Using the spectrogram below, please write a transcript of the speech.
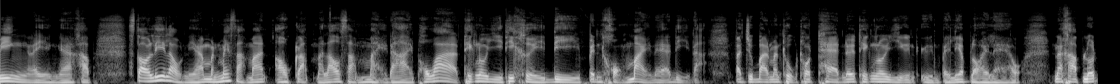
วิ่งอะไรอย่างเงี้ยครับสตอรี่เหล่านี้มันไม่สามารถเอากลับมาเล่าซ้ำใหม่ได้ เพราะว่าเทคโนโลยีที่เคยดีเป็นของใหม่ในอดีตอะปัจจุบันมันถูกทดแทนด้วยเทคโนโลยีอื่นๆ ไปเรียบร้อยแล้วนะครับรถ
